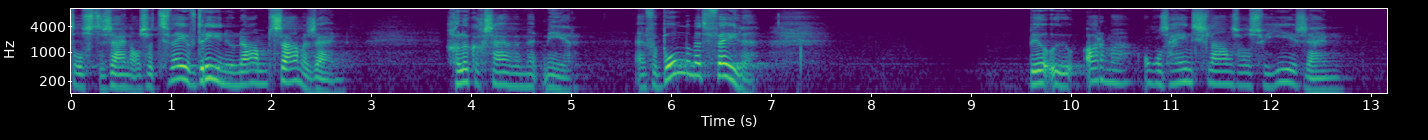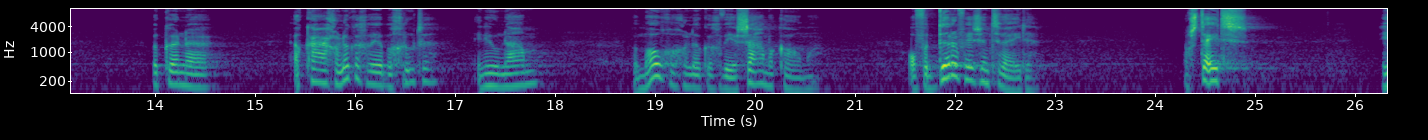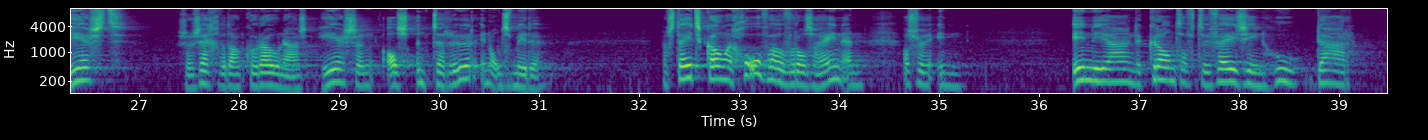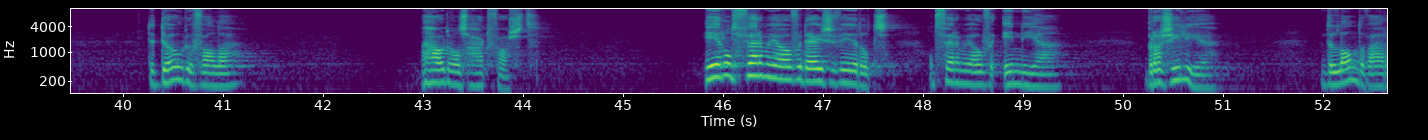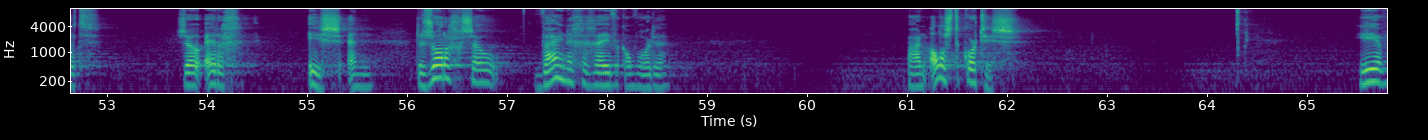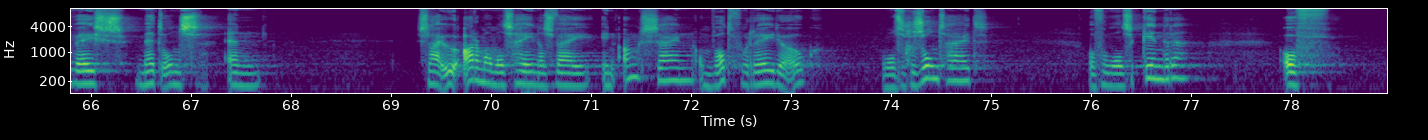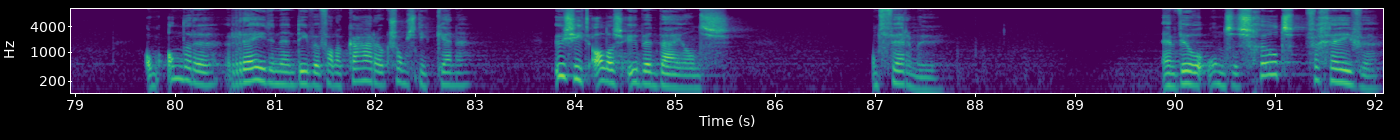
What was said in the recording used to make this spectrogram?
met ons te zijn als er twee of drie in uw naam samen zijn. Gelukkig zijn we met meer en verbonden met velen. Wil uw armen om ons heen slaan zoals we hier zijn. We kunnen elkaar gelukkig weer begroeten in uw naam. We mogen gelukkig weer samenkomen. Of het durven is een tweede. Nog steeds heerst, zo zeggen we dan corona's, heersen als een terreur in ons midden. Nog steeds komen golven over ons heen en als we in India in de krant of tv zien hoe daar de doden vallen, houden we ons hart vast. Heer, ontferm u over deze wereld. Ontferm u over India, Brazilië, de landen waar het zo erg is en de zorg zo weinig gegeven kan worden, waar alles tekort is. Heer, wees met ons en sla uw arm om ons heen als wij in angst zijn, om wat voor reden ook. Om onze gezondheid, of om onze kinderen, of om andere redenen die we van elkaar ook soms niet kennen. U ziet alles, u bent bij ons. Ontferm u. En wil onze schuld vergeven,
